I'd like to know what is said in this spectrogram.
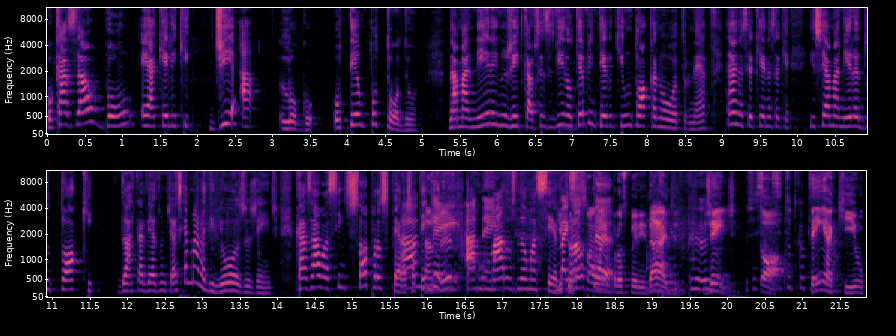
O casal bom é aquele que diálogo o tempo todo. Na maneira e no jeito que. Vocês viram o tempo inteiro que um toca no outro, né? Ah, não sei o quê, não sei o quê. Isso é a maneira do toque. do- através de um diálogo. Isso é maravilhoso, gente. Casal assim só prospera, só tem Amém, que amém. arrumar os não acertos. Mas, pra falar em prosperidade, eu- gente, eu já esqueci ó, tudo que eu queria tem aqui o,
